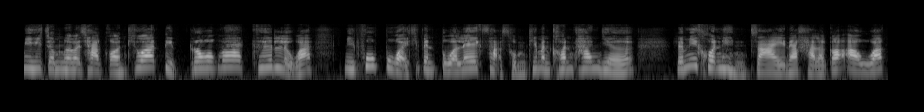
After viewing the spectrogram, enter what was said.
มีจำนวนประชากรที่ว่าติดโรคมากขึ้น หรือว่ามีผู้ป่วยที่เป็นตัวเลขสะสมที่มันค่อนข้างเยอะ แล้วมีคนเห็นใจนะคะ แล้วก็เอาวัค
